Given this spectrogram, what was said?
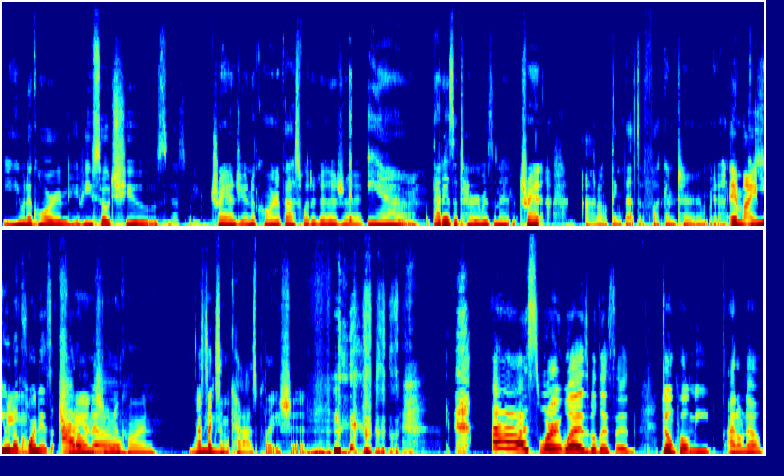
unicorn if you so choose. That's a trans unicorn, if that's what it is, right? Yeah, that is a term, isn't it? Trans. I don't think that's a fucking term. It might be unicorn be. is I don't Trans know. unicorn. That's like some cosplay shit. Ah, I swear it was, but listen, don't quote me. I don't know.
